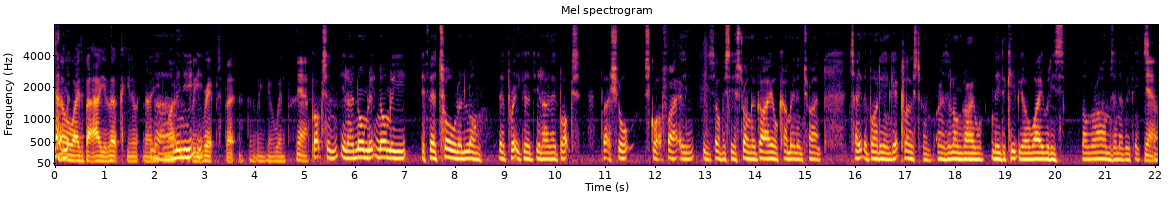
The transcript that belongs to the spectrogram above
not always about how you look, you know. No, you No, I mean, you- be you- ripped, but it doesn't mean you're going to win. yeah. boxing, you know, normally, normally if they're tall and long, they're pretty good. You know, they box. But a short squat fighter is obviously a stronger guy. He'll come in and try and take the body and get close to him. Whereas a long guy will need to keep you away with his longer arms and everything. Yeah.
